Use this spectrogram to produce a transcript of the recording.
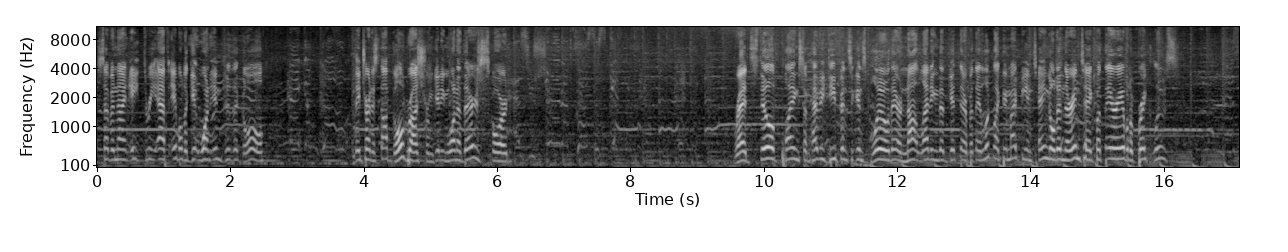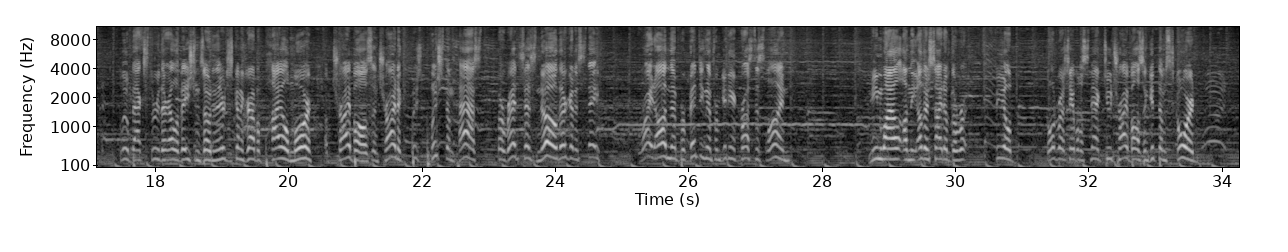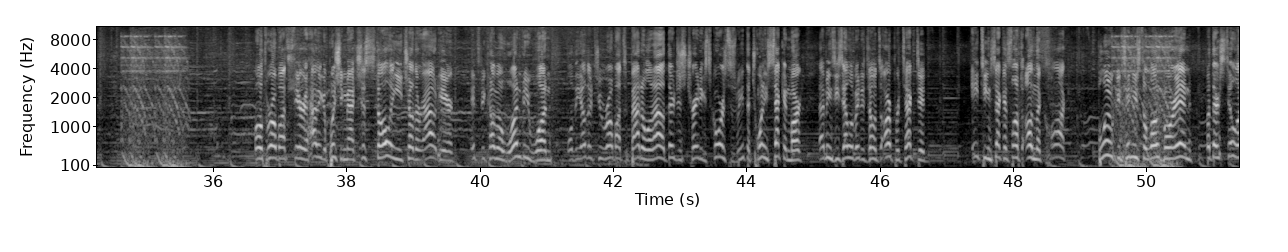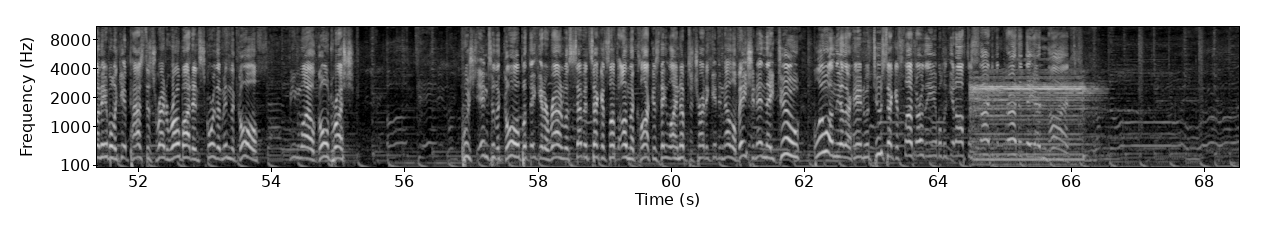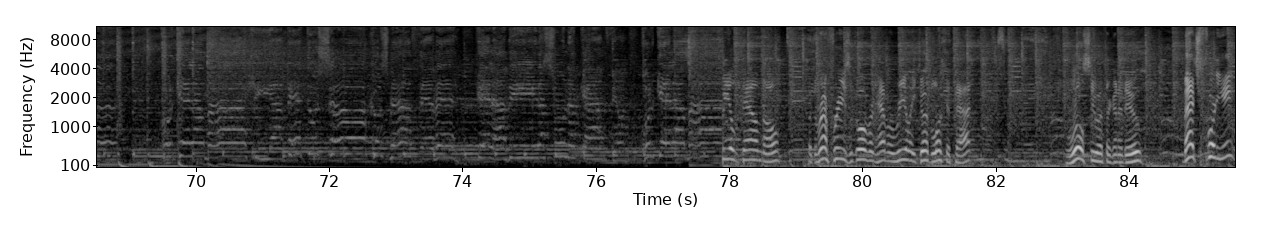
7983F, able to get one into the goal. They try to stop Gold Rush from getting one of theirs scored. Red still playing some heavy defense against Blue. They are not letting them get there, but they look like they might be entangled in their intake, but they are able to break loose. Blue backs through their elevation zone, and they're just going to grab a pile more of tri balls and try to push, push them past. But Red says no, they're going to stay right on them, preventing them from getting across this line. Meanwhile, on the other side of the field, Gold Rush able to snag two tri balls and get them scored. Both robots here having a pushing match, just stalling each other out here. It's become a 1v1 while the other two robots battle it out. They're just trading scores as we hit the 20 second mark. That means these elevated zones are protected. 18 seconds left on the clock. Blue continues to load more in, but they're still unable to get past this red robot and score them in the goal. Meanwhile, Gold Rush pushed into the goal, but they get around with seven seconds left on the clock as they line up to try to get an elevation, and they do. Blue, on the other hand, with two seconds left, are they able to get off the side of the ground? And they are not. Down though, but the referees will go over and have a really good look at that. We'll see what they're going to do. Match 48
